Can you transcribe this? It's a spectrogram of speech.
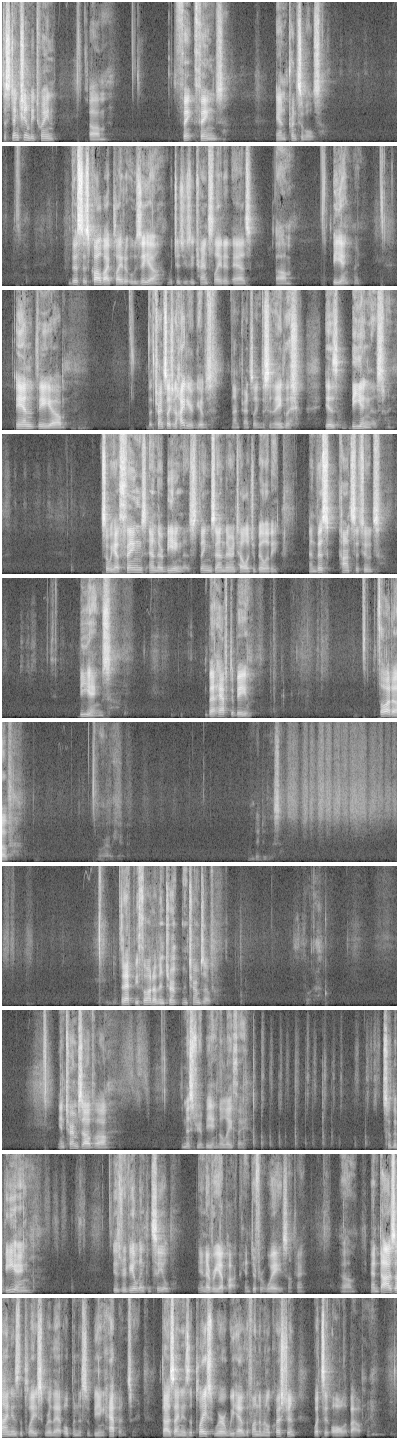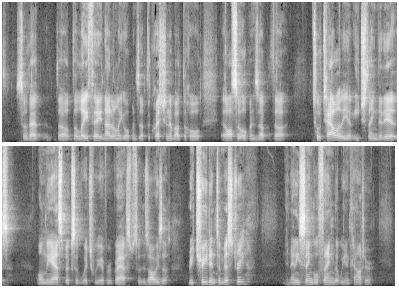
distinction between um, th- things and principles. This is called by Plato ousia, which is usually translated as um, being. And the, uh, the translation Heidegger gives, I'm translating this in English, is beingness. So we have things and their beingness, things and their intelligibility. And this constitutes beings that have to be thought of Where are we here? When did I do this? that have to be thought of in, term, in terms of in terms of uh, the mystery of being, the lethe. So the being is revealed and concealed in every epoch in different ways, okay? Um, and Dasein is the place where that openness of being happens. Dasein is the place where we have the fundamental question what's it all about? So that the, the lethe not only opens up the question about the whole, it also opens up the totality of each thing that is, only aspects of which we ever grasp. So there's always a retreat into mystery in any single thing that we encounter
